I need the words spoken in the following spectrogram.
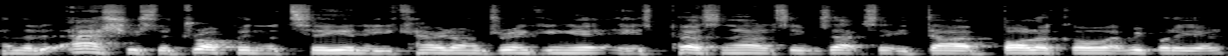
And the ash used to drop in the tea, and he carried on drinking it. His personality was absolutely diabolical. Everybody,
